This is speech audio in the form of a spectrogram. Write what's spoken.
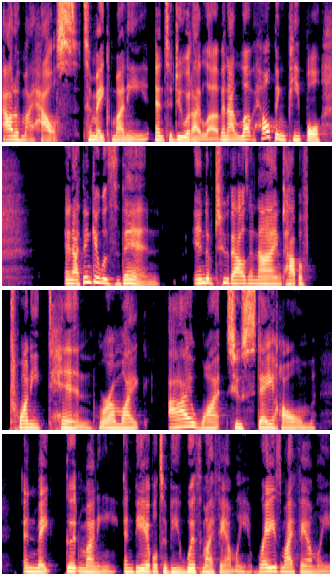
out of my house to make money and to do what I love. And I love helping people. And I think it was then, end of 2009, top of 2010, where I'm like, I want to stay home and make good money and be able to be with my family, raise my family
